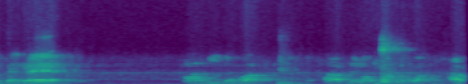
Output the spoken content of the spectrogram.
ตั้งแต่แรกอะมีจังหวะนะครับ เดี๋ยวลองฟังจังหวะนะครับ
